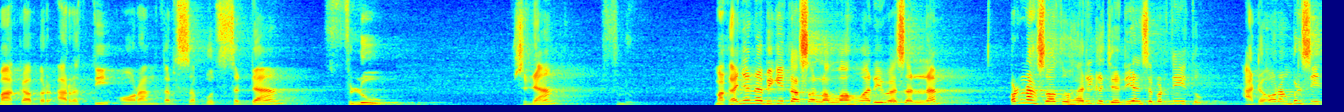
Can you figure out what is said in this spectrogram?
maka berarti orang tersebut sedang flu. Sedang flu. Makanya Nabi kita Shallallahu Alaihi Wasallam pernah suatu hari kejadian seperti itu. Ada orang bersin.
